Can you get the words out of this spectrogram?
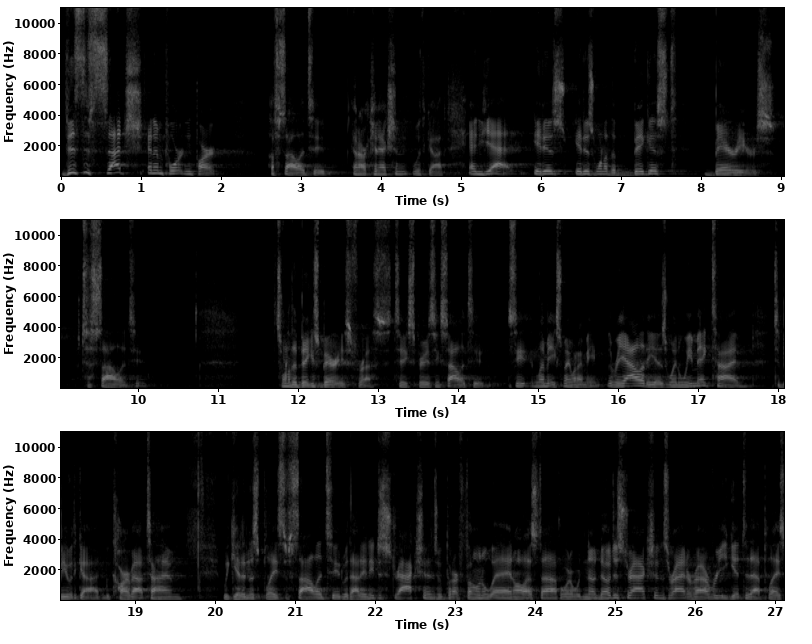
This is such an important part of solitude and our connection with God. And yet, it is, it is one of the biggest barriers to solitude. It's one of the biggest barriers for us to experiencing solitude. See, let me explain what I mean. The reality is, when we make time to be with God, we carve out time, we get in this place of solitude without any distractions, we put our phone away and all that stuff, or whatever, no, no distractions, right? Or however you get to that place.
